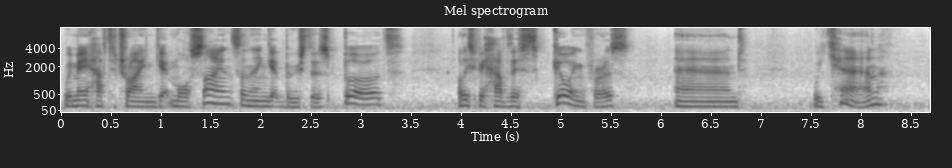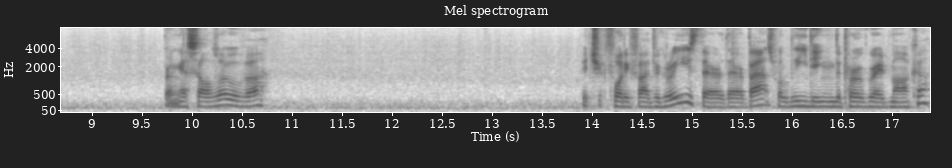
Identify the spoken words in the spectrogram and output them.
We may have to try and get more science and then get boosters, but at least we have this going for us. And we can bring ourselves over. Pitch at 45 degrees, there, thereabouts. We're leading the prograde marker.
